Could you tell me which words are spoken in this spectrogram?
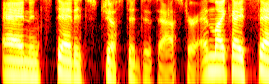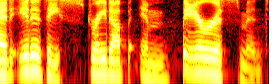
And instead, it's just a disaster. And like I said, it is a straight up embarrassment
